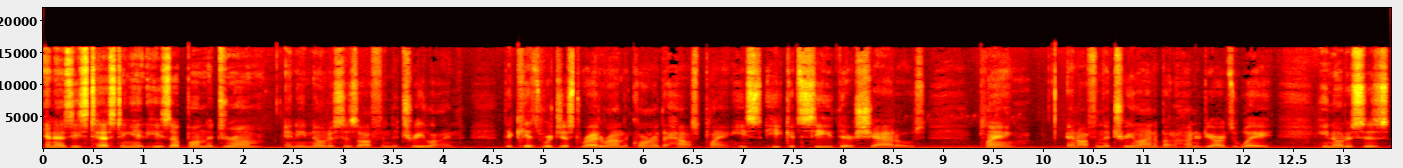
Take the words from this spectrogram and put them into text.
and as he's testing it he's up on the drum and he notices off in the tree line the kids were just right around the corner of the house playing. He, he could see their shadows playing. And off in the tree line, about 100 yards away, he notices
